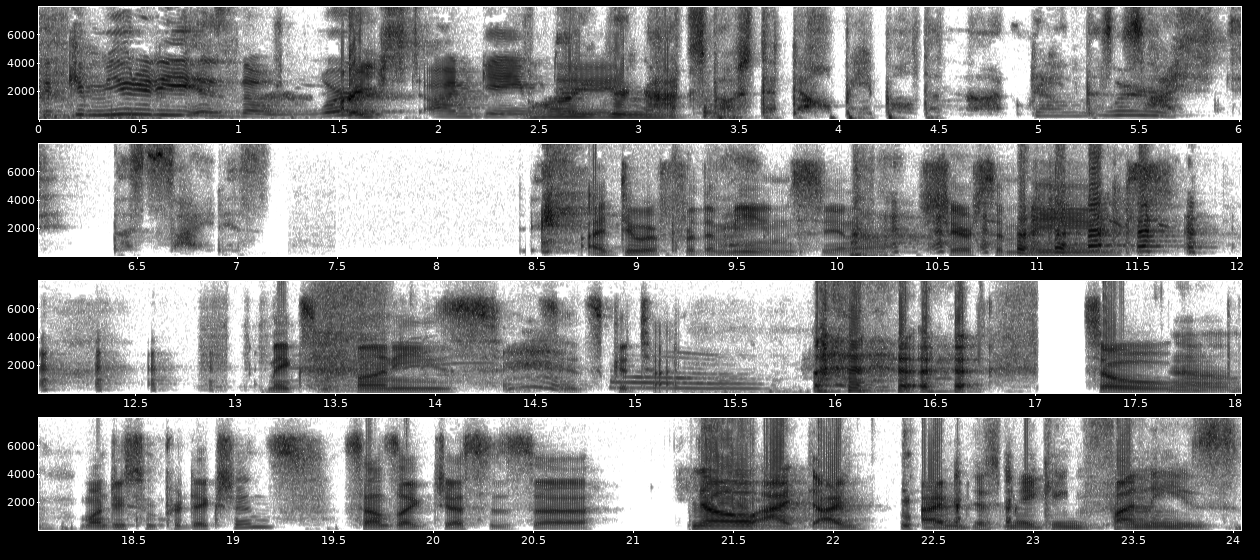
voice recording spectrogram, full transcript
The community is the worst on game Lauren, day. you're not supposed to tell people to not? the worst. The site is. I do it for the memes, you know. Share some memes, make some funnies. It's, it's a good time. So, Oh. want to do some predictions? Sounds like Jess is. Uh, No, I, I, I'm just making funnies.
